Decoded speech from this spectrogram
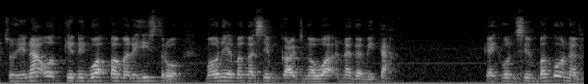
So hinaot kining wa pa marehistro mao ni ang mga SIM cards nga wa na gamita. Kay kung simba ko nag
